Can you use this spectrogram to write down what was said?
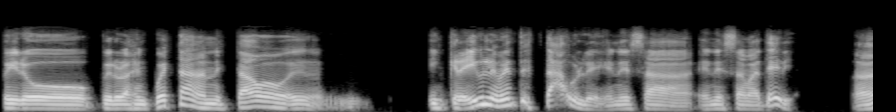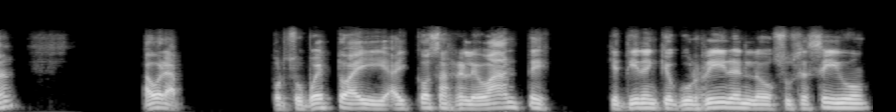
pero, pero las encuestas han estado eh, increíblemente estables en esa, en esa materia. ¿ah? Ahora, por supuesto, hay, hay cosas relevantes que tienen que ocurrir en lo sucesivo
